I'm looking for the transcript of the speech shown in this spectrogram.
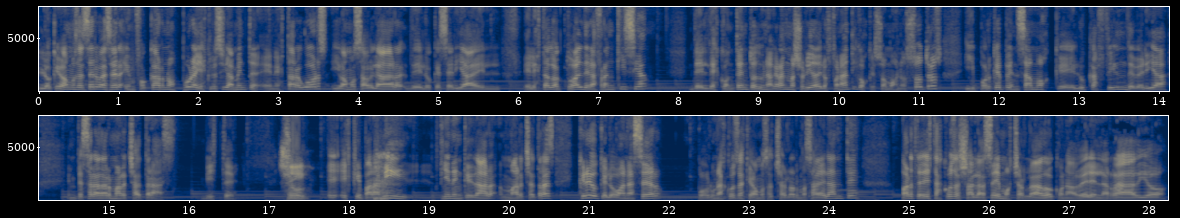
lo que vamos a hacer va a ser enfocarnos pura y exclusivamente en Star Wars y vamos a hablar de lo que sería el, el estado actual de la franquicia, del descontento de una gran mayoría de los fanáticos que somos nosotros y por qué pensamos que Lucasfilm debería empezar a dar marcha atrás, ¿viste? Sí. e- es que para mí tienen que dar marcha atrás. Creo que lo van a hacer por unas cosas que vamos a charlar más adelante. Parte de estas cosas ya las hemos charlado con Abel en la radio,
